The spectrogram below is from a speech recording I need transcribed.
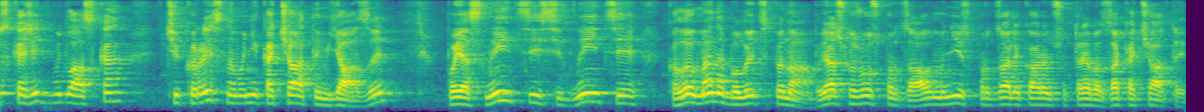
скажіть, будь ласка, чи корисно мені качати м'язи, поясниці, сідниці, коли в мене болить спина? Бо я ж хожу в спортзал, мені в спортзалі кажуть, що треба закачати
